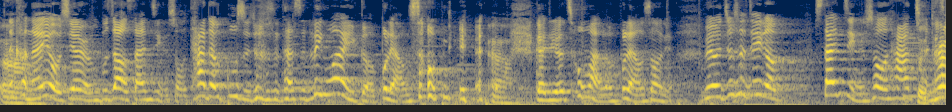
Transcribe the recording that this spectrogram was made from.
那嗯可能有些人不知道三井寿，他的故事就是他是另外一个不良少年，啊 感觉充满了不良少年。没有，就是这个三井寿他对他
